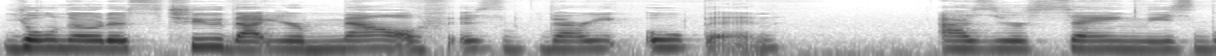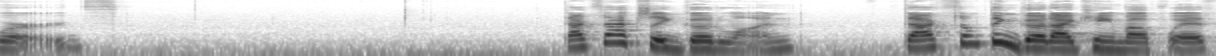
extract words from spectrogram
you'll notice too that your mouth is very open as you're saying these words. That's actually a good one. That's something good I came up with.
